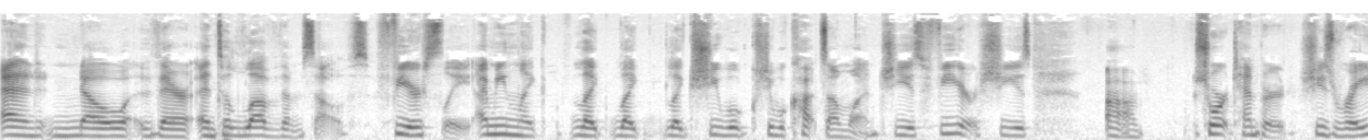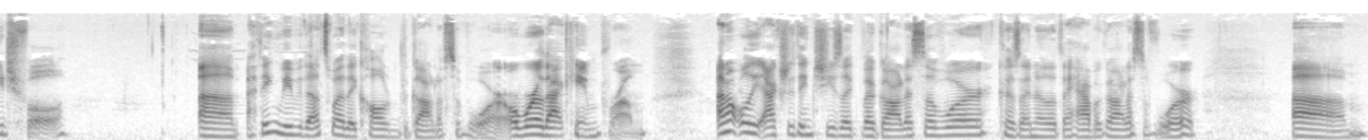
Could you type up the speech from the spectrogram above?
and know their and to love themselves fiercely. I mean like like like like she will she will cut someone. She is fierce. She is um short tempered she's rageful. Um i think maybe that's why they called her the goddess of war or where that came from. I don't really actually think she's like the goddess of war because i know that they have a goddess of war. Um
